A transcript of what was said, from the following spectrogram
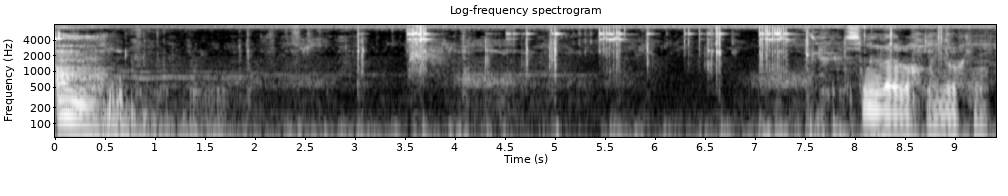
Hmm. Bismillahirrahmanirrahim. Kalau pokok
